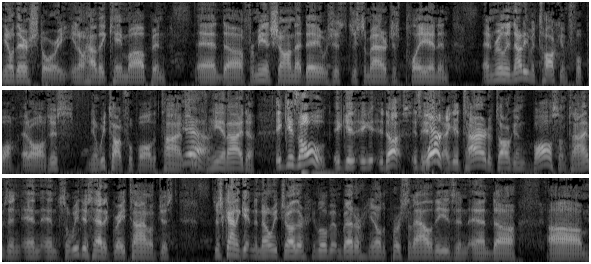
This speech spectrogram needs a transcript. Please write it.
you know, their story. You know, how they came up, and and uh, for me and Sean that day, it was just just a matter of just playing and and really not even talking football at all. Just you know, we talk football all the time. Yeah. So for he and I to, It gets old. it get it, it does. It's It- work. I get tired of talking ball sometimes, and and and so we just had a great time of just just kind of getting to know each other a little bit better. You know, the personalities and and uh, um,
